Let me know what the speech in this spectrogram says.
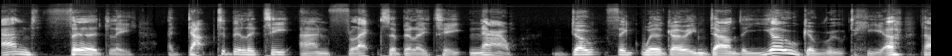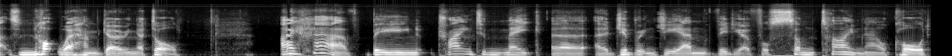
And thirdly, adaptability and flexibility. Now, don't think we're going down the yoga route here. That's not where I'm going at all. I have been trying to make a, a, gibbering GM video for some time now called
